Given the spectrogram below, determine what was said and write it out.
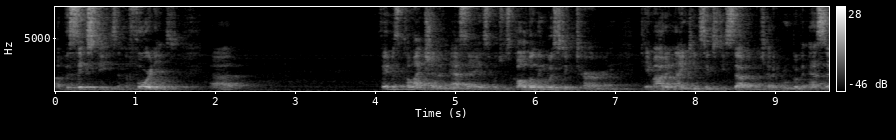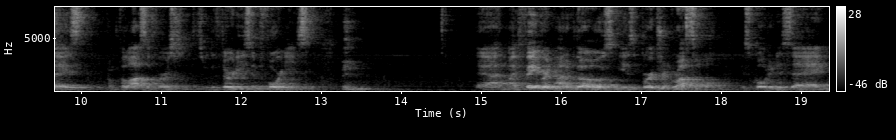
of the 60s and the 40s. Uh, famous collection of essays, which was called The Linguistic Turn, came out in 1967, which had a group of essays from philosophers through the 30s and 40s. and my favorite out of those is Bertrand Russell, is quoted as saying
